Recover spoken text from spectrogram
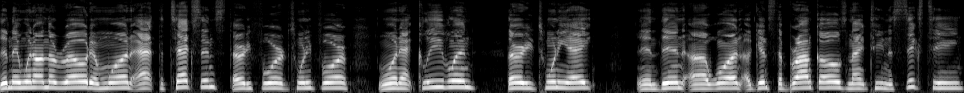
Then they went on the road and won at the Texans, thirty-four to twenty-four. Won at Cleveland, 30-28. and then uh, won against the Broncos, nineteen to sixteen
